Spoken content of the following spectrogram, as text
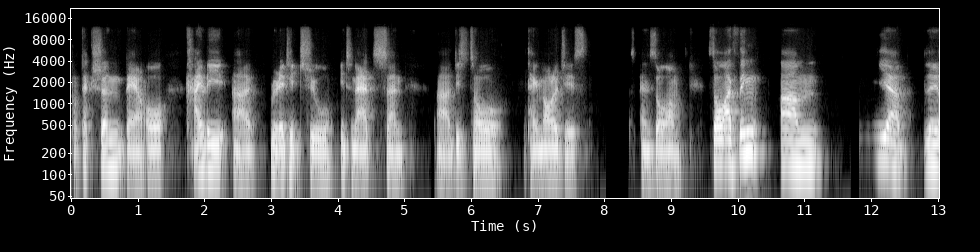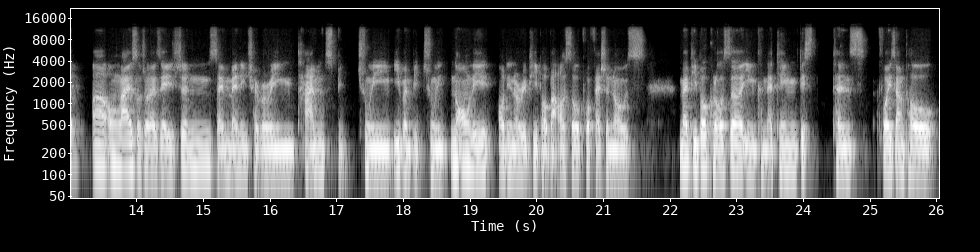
protection. They are all kindly uh, related to internet and digital technologies and so on. So I think, um, yeah, the uh, online socialization, save many traveling times between, even between not only ordinary people, but also professionals, make people closer in connecting distance. For example,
